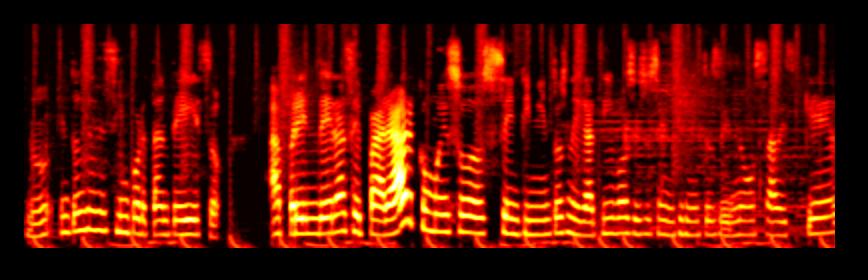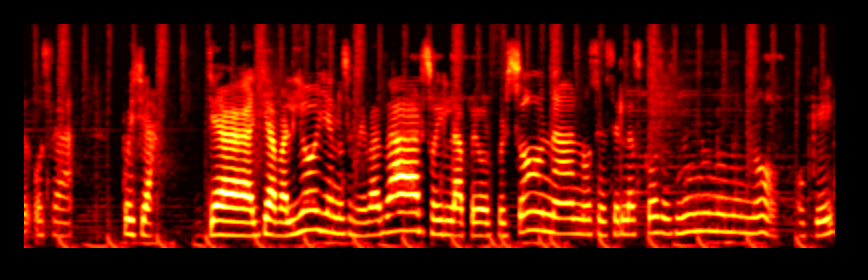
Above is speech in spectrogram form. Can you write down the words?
¿no? Entonces es importante eso, aprender a separar como esos sentimientos negativos, esos sentimientos de no sabes qué, o sea, pues ya, ya, ya valió, ya no se me va a dar, soy la peor persona, no sé hacer las cosas. No, no, no, no, no, ¿ok?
